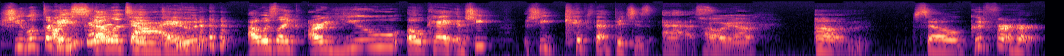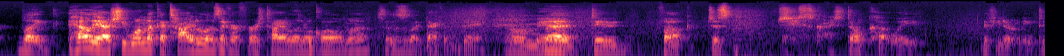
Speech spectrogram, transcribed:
She looked like a skeleton, dude. I was like, "Are you okay?" And she she kicked that bitch's ass. Oh yeah. Um, so good for her. Like hell yeah, she won like a title. It was like her first title in Oklahoma. So this is like back in the day. Oh man. But dude, fuck, just Jesus Christ, don't cut weight if you don't need to.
